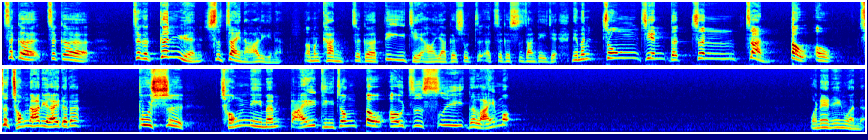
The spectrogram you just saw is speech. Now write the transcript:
这个、这个、这个根源是在哪里呢？我们看这个第一节啊，雅各书这这个四章第一节，你们中间的征战斗殴是从哪里来的呢？不是从你们白体中斗殴之私意的来吗？我念英文的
